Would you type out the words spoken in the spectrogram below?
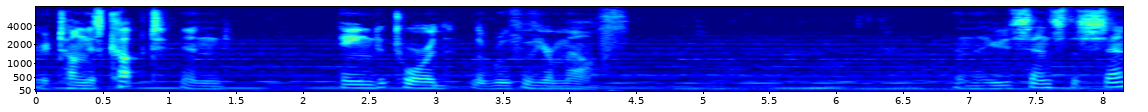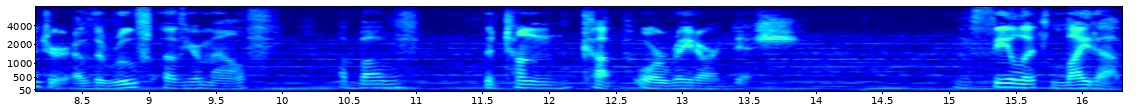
Your tongue is cupped and aimed toward the roof of your mouth. And you sense the center of the roof of your mouth above the tongue cup or radar dish. And feel it light up,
